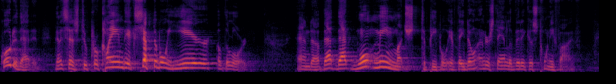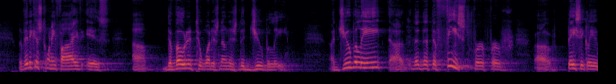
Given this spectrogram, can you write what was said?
Quoted that. Then it says, To proclaim the acceptable year of the Lord. And uh, that, that won't mean much to people if they don't understand Leviticus 25. Leviticus 25 is uh, devoted to what is known as the Jubilee. A Jubilee, uh, the, the, the, feast for, for uh, basically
